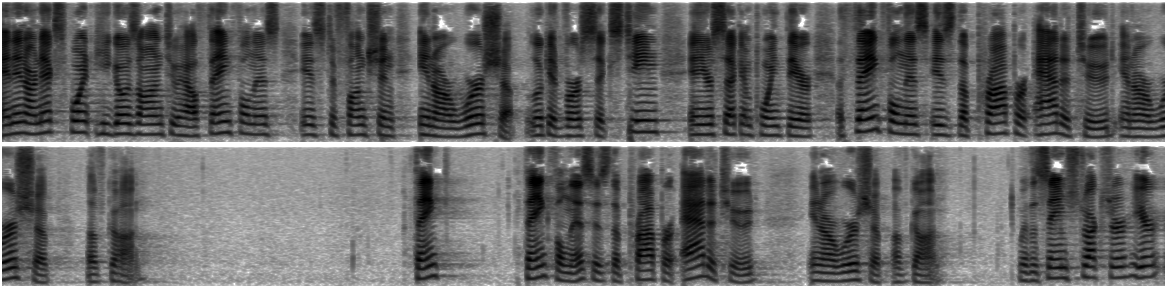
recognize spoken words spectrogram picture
And in our next point, he goes on to how thankfulness is to function in our worship. Look at verse 16 in your second point there. Thankfulness is the proper attitude in our worship of God. Thank, thankfulness is the proper attitude in our worship of God. With the same structure here,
